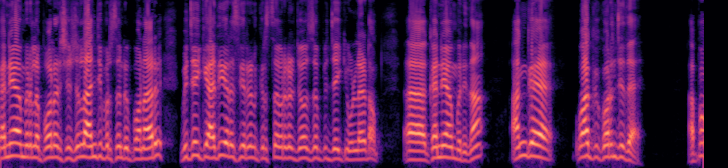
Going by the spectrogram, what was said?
கன்னியாகுமரியில் போலர் ஸ்டேஷனில் அஞ்சு பர்சன்ட் போனார். விஜய்க்கு அதிக ரசிகர்கள் கிறிஸ்தவர்கள் ஜோசப் விஜய்க்கு உள்ள இடம் கன்னியாகுமரி தான். அங்கே வாக்கு குறைஞ்சுதே. அப்போ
